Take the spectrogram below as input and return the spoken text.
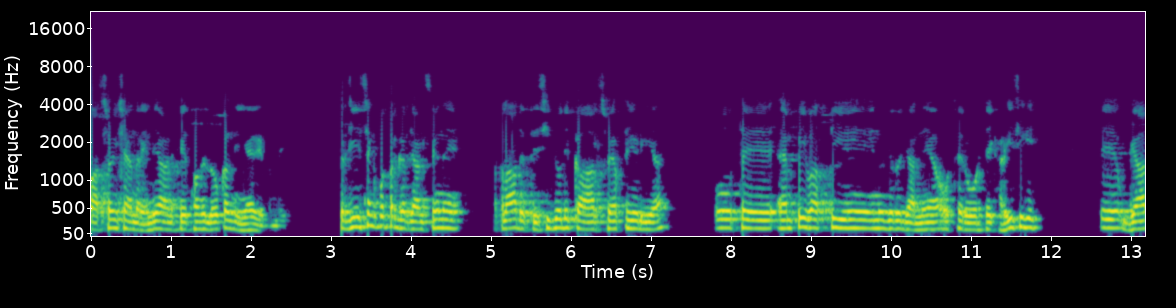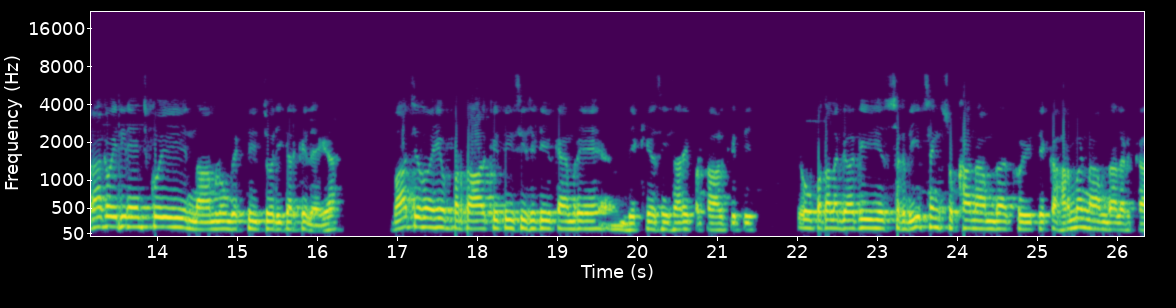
ਪਾਸੋਂ ਹੀ ਸ਼ਾਇਦ ਰਹਿੰਦੇ ਆਣ ਕੇ ਇੱਥੋਂ ਦੇ ਲੋਕਲ ਨਹੀਂ ਹੈਗੇ ਬੰਦੇ। ਗੁਰਜੀਤ ਸਿੰਘ ਪੁੱਤਰ ਗੁਰਜੰਟ ਸਿੰਘ ਨੇ ਇਤਲਾਹ ਦਿੱਤੀ ਸੀ ਕਿ ਉਹਦੀ ਕਾਰ ਸਵਿਫਟ ਜਿਹੜੀ ਆ, ਉਹ ਉੱਥੇ ਐਮਪੀ ਵਸਤੀ ਨੂੰ ਜਦੋਂ ਜਾਂਦੇ ਆ, ਉੱਥੇ ਰੋਡ ਤੇ ਖੜੀ ਸੀਗੀ। ਤੇ 11 ਕੁ ਵਜੇ ਦੀ ਰੇਂਜ 'ਚ ਕੋਈ ਨਾਮਲੂਮ ਵਿਅਕਤੀ ਚੋਰੀ ਕਰਕੇ ਲੈ ਗਿਆ। ਬਾਅਦ 'ਚ ਜਦੋਂ ਇਹ ਪੜਤਾਲ ਕੀਤੀ, ਸੀਸੀਟੀਵੀ ਕੈਮਰੇ ਦੇਖੇ ਅਸੀਂ, ਸਾਰੇ ਪੜਤਾਲ ਕੀਤੀ। ਤੇ ਉਹ ਪਤਾ ਲੱਗਾ ਕਿ ਸੁਖਦੀਪ ਸਿੰਘ ਸੁੱਖਾ ਨਾਮ ਦਾ ਕੋਈ ਤੇ ਇੱਕ ਹਰਮਨ ਨਾਮ ਦਾ ਲੜਕਾ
